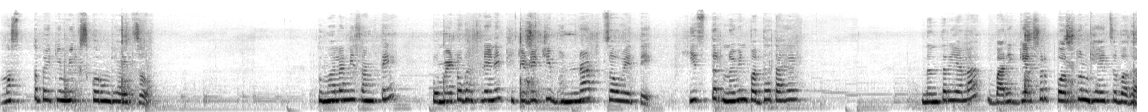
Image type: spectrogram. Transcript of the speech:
मस्तपैकी मिक्स करून घ्यायचं. तुम्हाला मी सांगते टोमॅटो घातल्याने खिचडीची भन्नाट चव येते. हीच तर नवीन पद्धत आहे. नंतर याला बारीक गॅसवर परतून घ्यायचं बघा.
